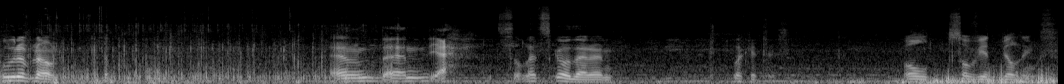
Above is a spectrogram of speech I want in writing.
Who would have known? and and yeah, so let's go there and look at this old Soviet buildings.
